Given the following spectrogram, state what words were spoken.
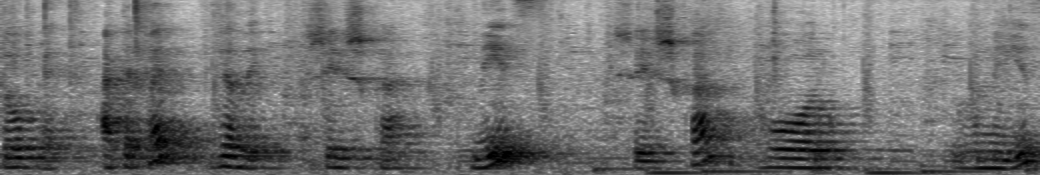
добре. А тепер взяли шишка вниз, шишка вгору, вниз.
